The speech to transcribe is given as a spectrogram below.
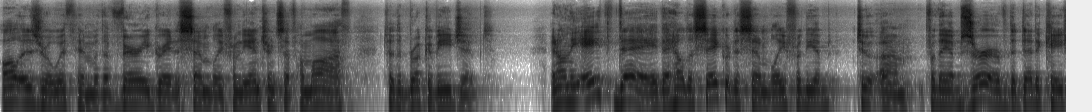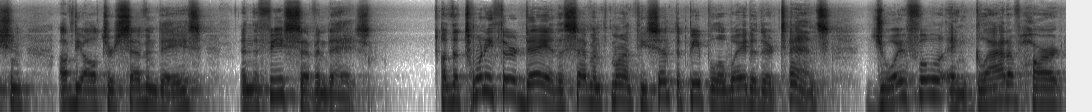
All Israel with him with a very great assembly from the entrance of Hamath to the brook of Egypt. And on the eighth day, they held a sacred assembly for, the, to, um, for they observed the dedication of the altar seven days and the feast seven days. On the 23rd day of the seventh month, he sent the people away to their tents, joyful and glad of heart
